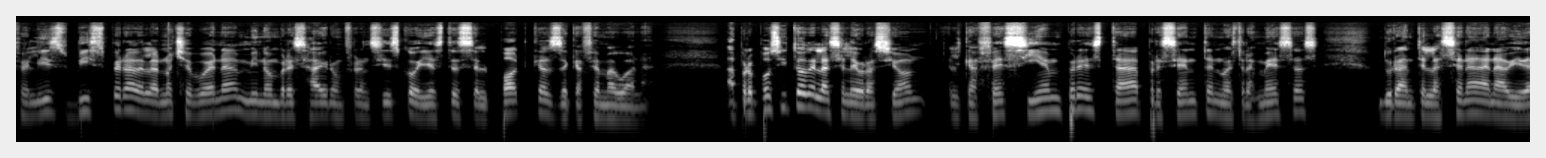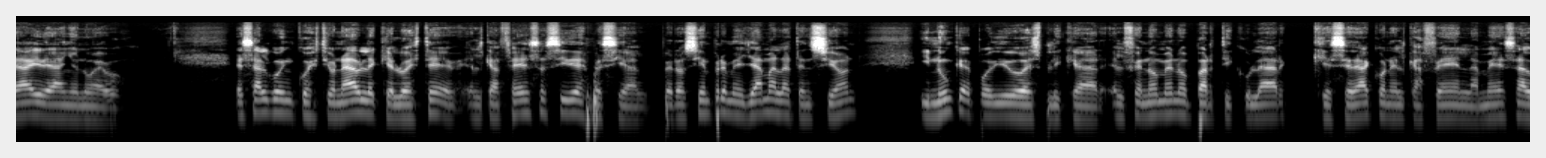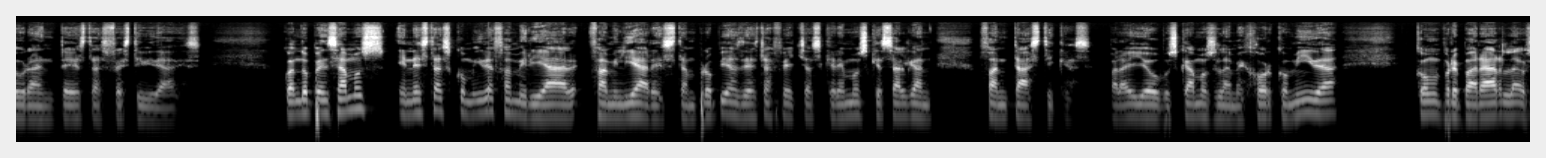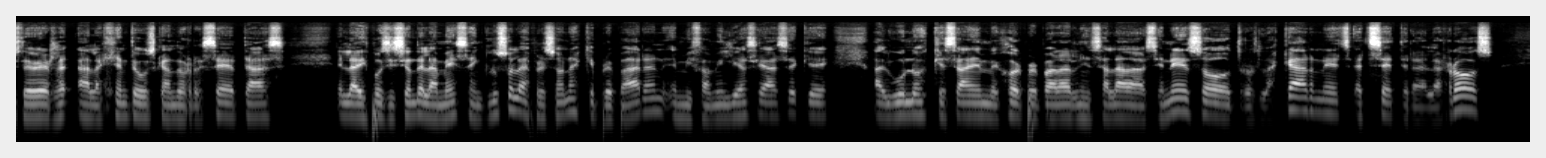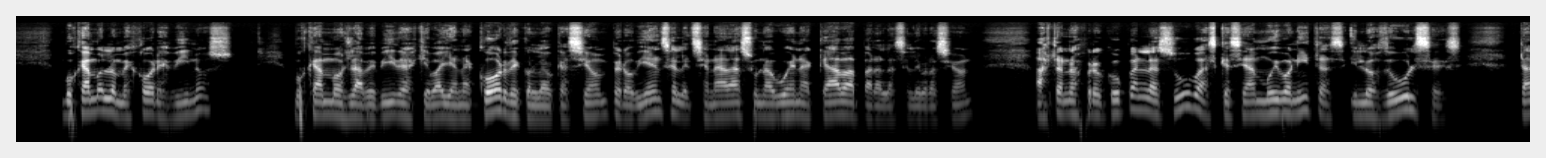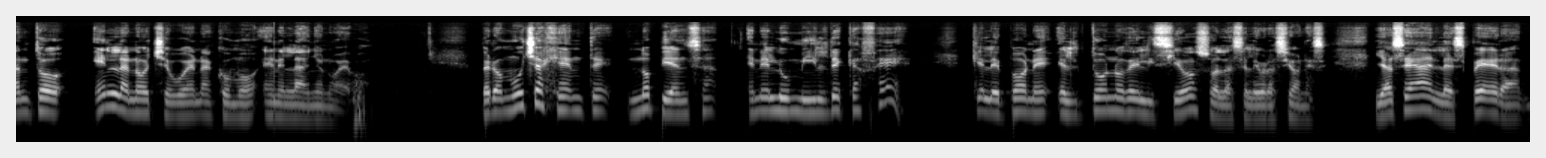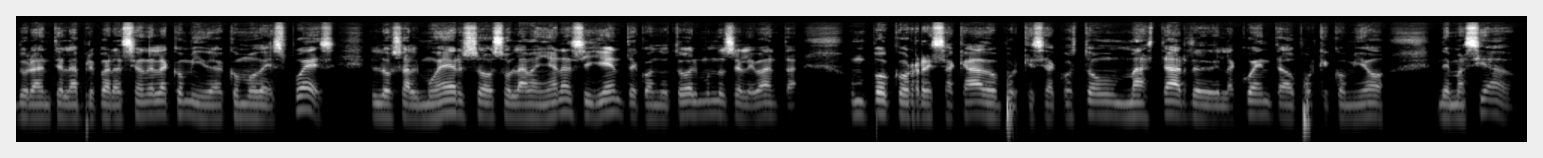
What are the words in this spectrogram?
feliz víspera de la Nochebuena. Mi nombre es Jairon Francisco y este es el podcast de Café Maguana. A propósito de la celebración, el café siempre está presente en nuestras mesas durante la cena de Navidad y de Año Nuevo. Es algo incuestionable que lo esté. El café es así de especial, pero siempre me llama la atención y nunca he podido explicar el fenómeno particular que se da con el café en la mesa durante estas festividades. Cuando pensamos en estas comidas familiares tan propias de estas fechas, queremos que salgan fantásticas. Para ello buscamos la mejor comida, cómo prepararla, usted ve a la gente buscando recetas, en la disposición de la mesa, incluso las personas que preparan, en mi familia se hace que algunos que saben mejor preparar la ensalada hacen eso, otros las carnes, etcétera, el arroz. Buscamos los mejores vinos, Buscamos las bebidas que vayan acorde con la ocasión, pero bien seleccionadas, una buena cava para la celebración. Hasta nos preocupan las uvas que sean muy bonitas y los dulces, tanto en la Nochebuena como en el Año Nuevo. Pero mucha gente no piensa en el humilde café que le pone el tono delicioso a las celebraciones, ya sea en la espera durante la preparación de la comida como después, los almuerzos o la mañana siguiente cuando todo el mundo se levanta un poco resacado porque se acostó más tarde de la cuenta o porque comió demasiado.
